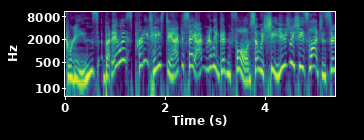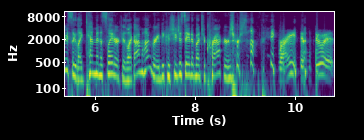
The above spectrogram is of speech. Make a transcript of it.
greens. But it was pretty tasty. And I have to say, I'm really good and full. And so is she. Usually she eats lunch, and seriously, like 10 minutes later, she's like, I'm hungry because she just ate a bunch of crackers or something. Right. It'll do it.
